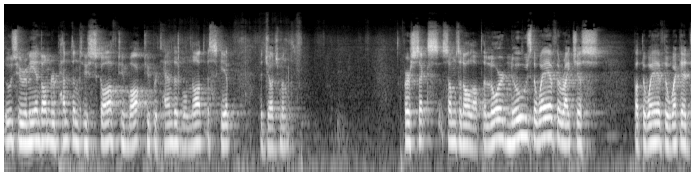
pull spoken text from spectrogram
Those who remained unrepentant, who scoffed, who mocked, who pretended, will not escape the judgment. Verse 6 sums it all up. The Lord knows the way of the righteous, but the way of the wicked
